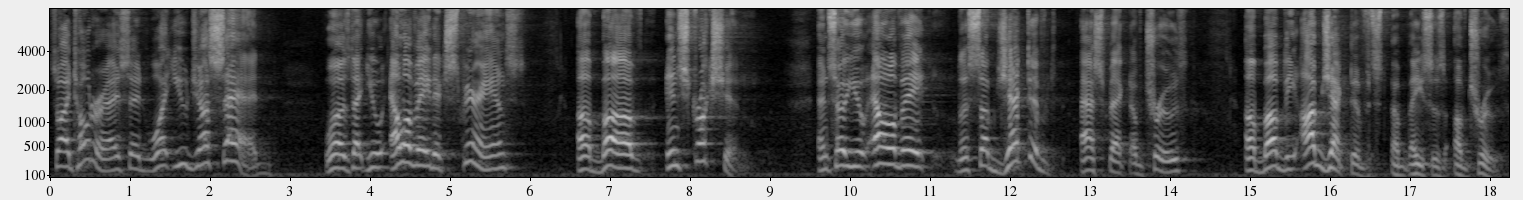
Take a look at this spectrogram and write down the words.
So I told her, I said, What you just said was that you elevate experience above instruction. And so you elevate the subjective aspect of truth above the objective uh, basis of truth.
